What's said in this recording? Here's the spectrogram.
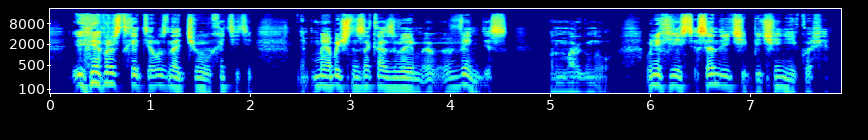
Я просто хотел узнать, чего вы хотите. Мы обычно заказываем в Вендис. Он моргнул. У них есть сэндвичи, печенье и кофе. —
